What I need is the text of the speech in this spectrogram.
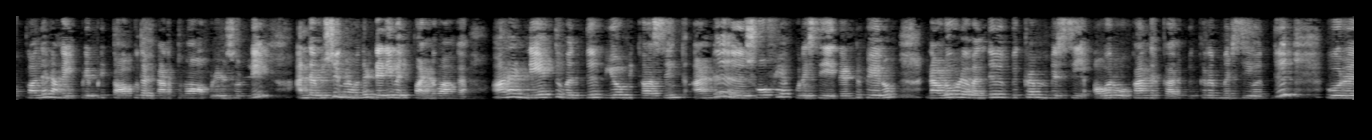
உட்காந்து நாங்க இப்படி இப்படி தாக்குதல் நடத்தணும் அப்படின்னு சொல்லி அந்த விஷயங்களை வந்து டெலிவரி பண்ணுவாங்க. ஆனா நேத்து வந்து வியோமிகா சிங் அண்ட் சோஃபியா குரேசி ரெண்டு பேரும் நடுவுல வந்து விக்ரம் மிர்சி அவர் உட்காந்துருக்காரு விக்ரம் மிர்சி வந்து ஒரு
